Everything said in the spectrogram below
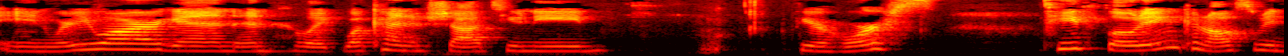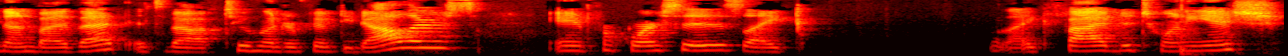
and where you are again and like what kind of shots you need for your horse. Teeth floating can also be done by a vet. It's about $250 and for horses like like 5 to 20ish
